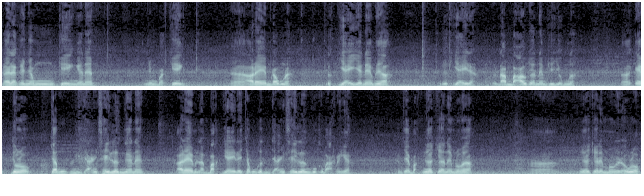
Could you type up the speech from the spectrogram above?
Đây là cái nhông truyền nha anh em nhưng bạc truyền à, ở đây em đóng nè rất dày cho anh em thấy không? Rất dày nè đảm bảo cho anh em sử dụng nè. À, ép vô luôn chống tình trạng xây lưng nha anh em. Ở đây mình làm bạc dày để chống tình trạng xây lưng của các bạn này nha. Em chạy bạc nhớt cho anh em luôn thấy không? À, bạc nhớt cho anh em đầy đủ luôn.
